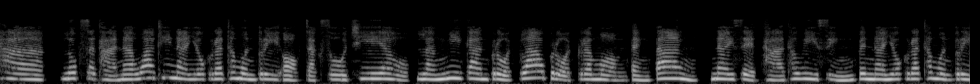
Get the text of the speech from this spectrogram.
ธา ลบสถานะว่าที่นายกรัฐมนตรีออกจากโซเชียล หลังมีการโปรดเกล้าโปรดกระหม่อมแต่งตั้ง นายเศรษฐาทวีสินเป็นนายกรัฐมนตรี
